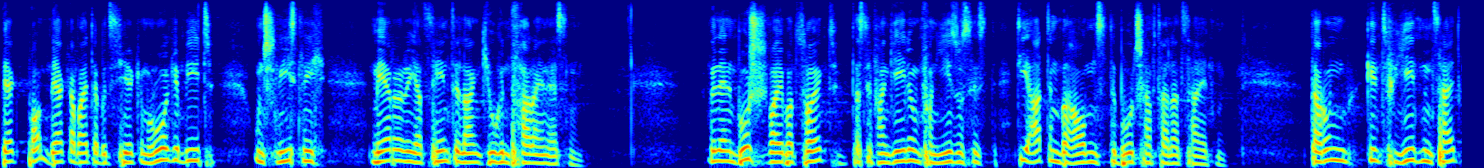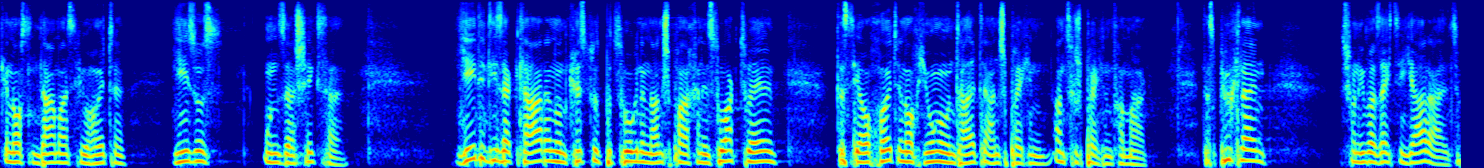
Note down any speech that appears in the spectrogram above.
Berg Bergarbeiterbezirk im Ruhrgebiet und schließlich mehrere Jahrzehnte lang Jugendpfarrer in Essen. Wilhelm Busch war überzeugt, das Evangelium von Jesus ist die atemberaubendste Botschaft aller Zeiten. Darum gilt für jeden Zeitgenossen damals wie heute Jesus unser Schicksal. Jede dieser klaren und christusbezogenen Ansprachen ist so aktuell, dass sie auch heute noch junge und alte ansprechen, anzusprechen vermag. Das Büchlein ist schon über 60 Jahre alt,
